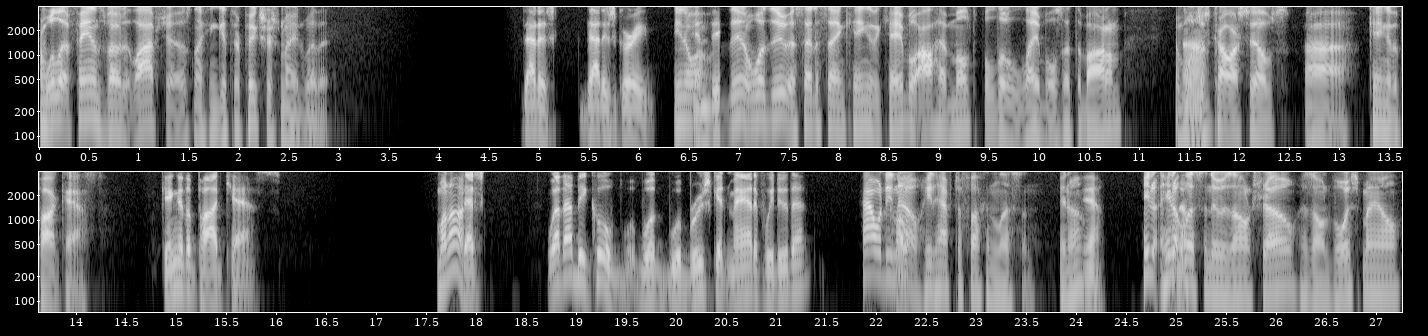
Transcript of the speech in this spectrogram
And we'll let fans vote at live shows and they can get their pictures made with it. That is that is great. You know what? Then, then- what we'll do instead of saying King of the Cable, I'll have multiple little labels at the bottom, and we'll Uh-huh. just call ourselves uh, King of the Podcast. King of the podcasts. Why not? That's well, that'd be cool. Will will Bruce get mad if we do that? How would he call- know? He'd have to fucking listen. You know? Yeah. He don't, he don't listen to his own show, his own voicemail.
